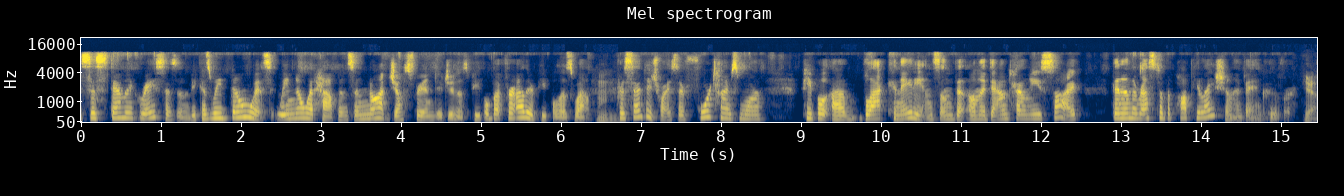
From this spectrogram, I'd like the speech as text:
systemic racism because we know it's we know what happens and not just for indigenous people but for other people as well mm-hmm. percentage wise they're four times more people, uh, black Canadians on the, on the downtown east side than in the rest of the population in Vancouver. Yeah.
